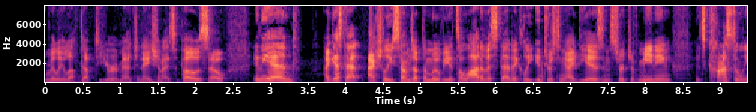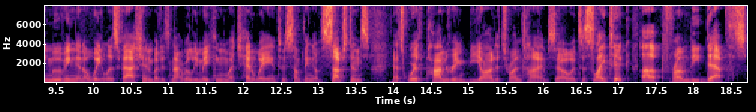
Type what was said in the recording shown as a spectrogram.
really left up to your imagination, I suppose. So, in the end, I guess that actually sums up the movie. It's a lot of aesthetically interesting ideas in search of meaning. It's constantly moving in a weightless fashion, but it's not really making much headway into something of substance that's worth pondering beyond its runtime. So it's a slight tick up from the depths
